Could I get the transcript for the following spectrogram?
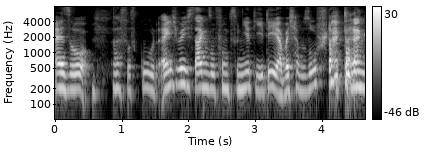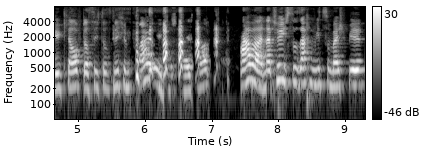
Also, das ist gut. Eigentlich würde ich sagen, so funktioniert die Idee, aber ich habe so stark daran geglaubt, dass ich das nicht in Frage gestellt habe. Aber natürlich so Sachen wie zum Beispiel,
